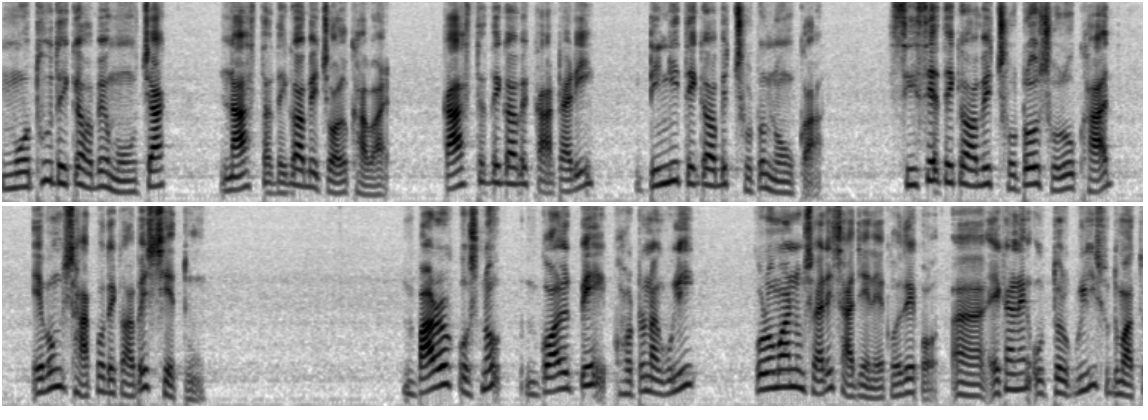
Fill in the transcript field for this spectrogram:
মধু থেকে হবে মৌচাক, নাস্তা থেকে হবে জলখাবার। কাস্তা থেকে হবে কাটারি, ডিঙি থেকে হবে ছোট নৌকা। সিসে থেকে হবে ছোট সরু খাদ এবং সাঁকো থেকে হবে সেতু। বারোর প্রশ্ন গল্পে ঘটনাগুলি ক্রমানুসারে সাজিয়ে লেখো দেখো এখানে উত্তরগুলি শুধুমাত্র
